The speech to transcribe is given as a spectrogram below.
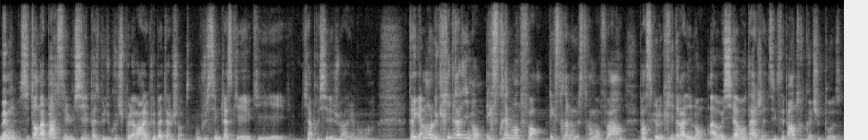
Mais bon, si t'en as pas, c'est utile parce que du coup tu peux l'avoir avec le Battle Shot. En plus, c'est une classe qui, apprécie les joueurs également. T'as également le cri de ralliement, extrêmement fort, extrêmement extrêmement fort, parce que le cri de ralliement a aussi l'avantage, c'est que c'est pas un truc que tu poses.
